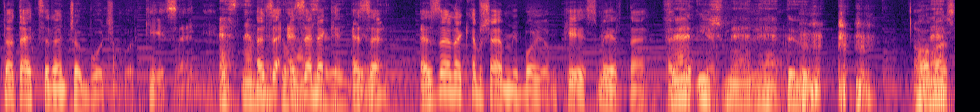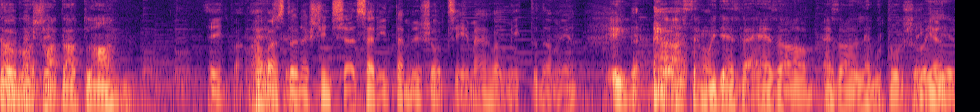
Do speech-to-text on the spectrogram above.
Tehát egyszerűen csak bocskor, kész ennyi. Ezt nem ezzel, ezzel, neke, ezzel, ezzel nekem semmi bajom, kész, miért ne? Felismerhető, A letagadhatatlan. Így van. A Havansztörnek sincs szerintem műsor címe, vagy mit tudom én. Igen, azt hiszem, hogy ez, ez, a, ez a legutolsó Igen. év.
